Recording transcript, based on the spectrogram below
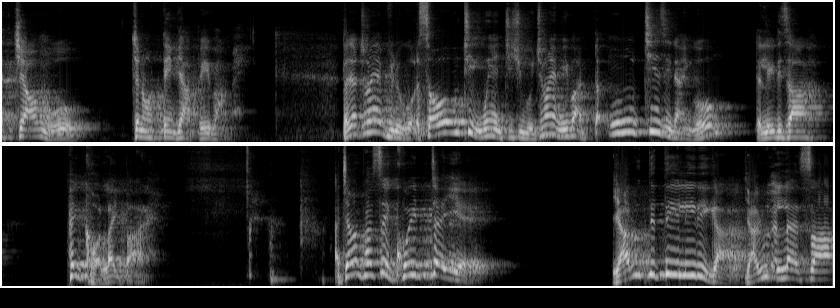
အကြောင်းကိုကျွန်တော်တင်ပြပေးပါမယ်ဒါကြောင့်ကျွန်တော်ရဲ့ဗီဒီယိုကိုအဆုံးထိဝင်ကြည့်ရှုဖို့ကျွန်တော်ရဲ့မိဘတဦးချင်းစီတိုင်းကိုဒလီတစားဖိတ်ခေါ်လိုက်ပါတယ်အကြောင်းဖတ်စစ်ခွေးတက်ရဲ့ယာရုတတိလေးတွေကယာရုအလက်စား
